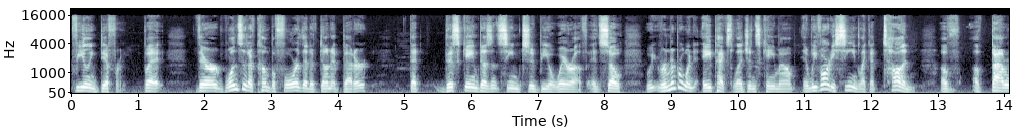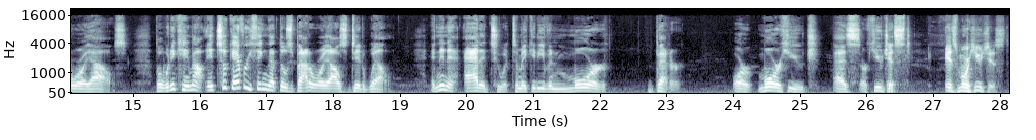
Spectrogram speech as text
feeling different. But there are ones that have come before that have done it better this game doesn't seem to be aware of. And so we remember when Apex Legends came out, and we've already seen like a ton of of battle royales. But when it came out, it took everything that those battle royales did well, and then it added to it to make it even more better or more huge as or hugest It's more hugest.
